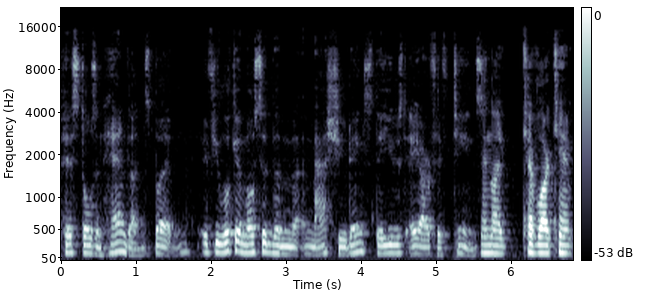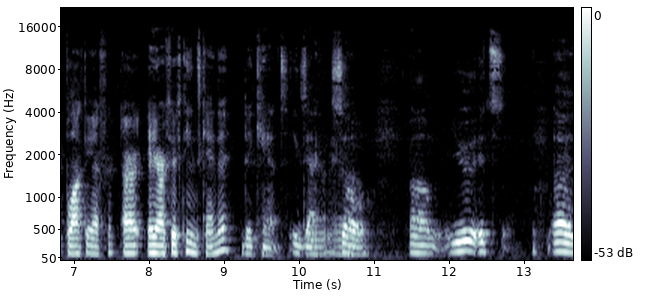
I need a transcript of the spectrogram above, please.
pistols and handguns. But if you look at most of the ma- mass shootings, they used AR-15s. And like Kevlar can't block AR, AR-15s, can they? They can't exactly. Yeah, So, um, you it's, uh,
